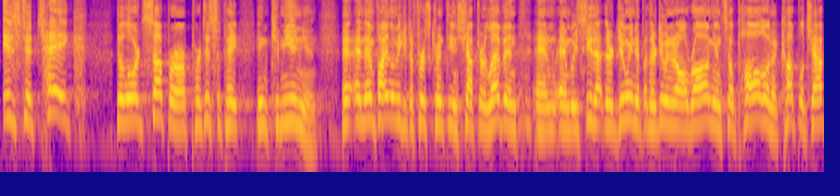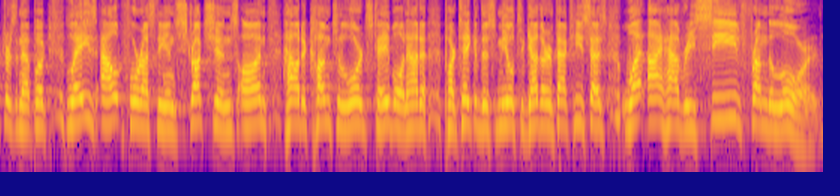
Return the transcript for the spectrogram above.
is to take the Lord's Supper or participate in communion. And, then finally we get to 1 Corinthians chapter 11 and, and we see that they're doing it, but they're doing it all wrong. And so Paul, in a couple chapters in that book, lays out for us the instructions on how to come to the Lord's table and how to partake of this meal together. In fact, he says, What I have received from the Lord,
